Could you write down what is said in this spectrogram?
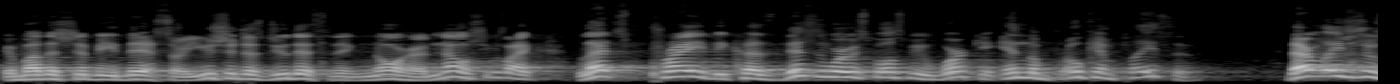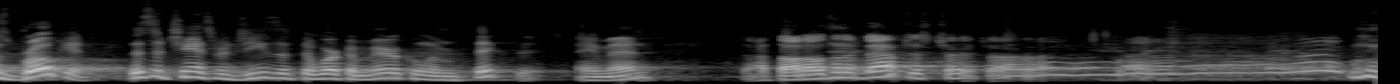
Your mother should be this, or you should just do this and ignore her. No, she was like, let's pray because this is where we're supposed to be working in the broken places. That relationship was broken. This is a chance for Jesus to work a miracle and fix it. Amen. So I thought I was in a Baptist church. All right, all right, all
